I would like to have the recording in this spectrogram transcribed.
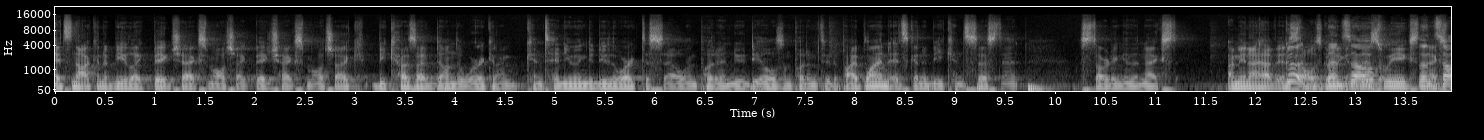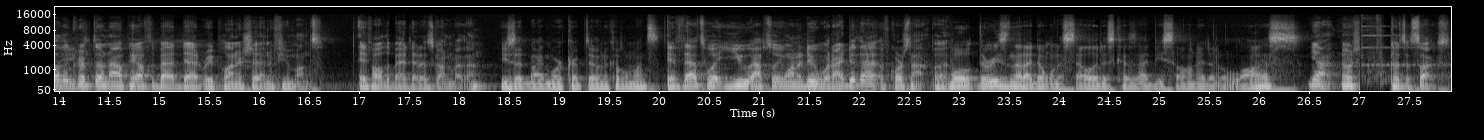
it's not going to be like big check, small check, big check, small check because I've done the work and I'm continuing to do the work to sell and put in new deals and put them through the pipeline. It's going to be consistent starting in the next. I mean, I have installs going in this week's. Then sell week. the crypto now, pay off the bad debt, replenish it in a few months. If all the bad debt is gone by then. You said buy more crypto in a couple months. If that's what you absolutely want to do, would I do that? Of course not. But Well, the reason that I don't want to sell it is because I'd be selling it at a loss. yeah, no, because it sucks.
